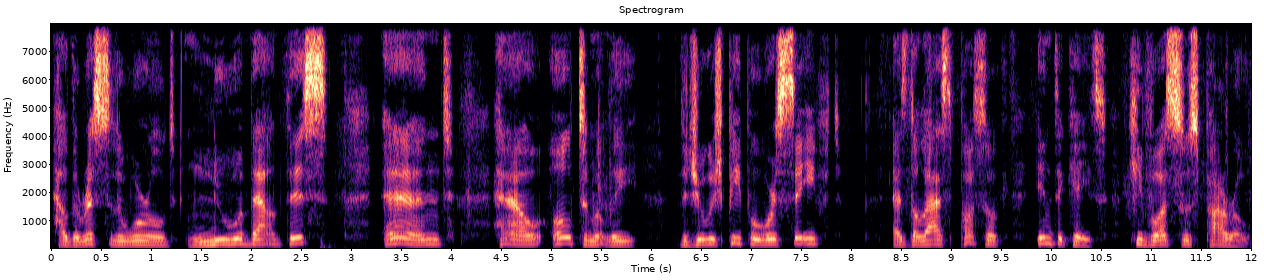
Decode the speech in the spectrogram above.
how the rest of the world knew about this, and how ultimately the Jewish people were saved. As the last pasuk indicates, kivosus paro.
